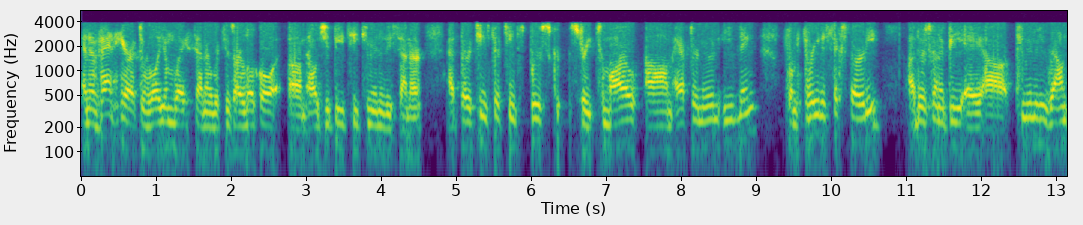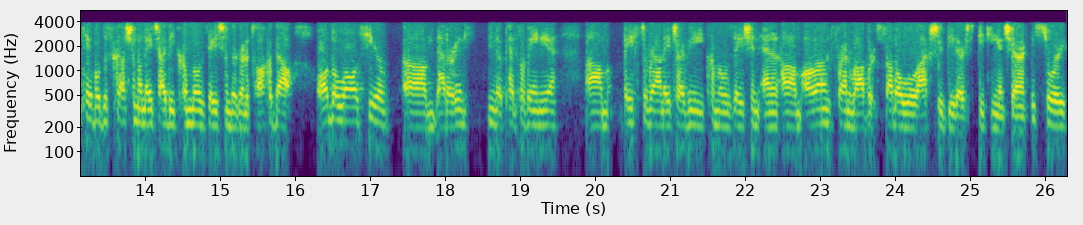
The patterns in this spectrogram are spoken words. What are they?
an event here at the William Way Center, which is our local um, LGBT community center at 1315 Spruce Street tomorrow um, afternoon, evening, from 3 to 6:30. Uh, there's going to be a uh, community roundtable discussion on HIV criminalization. They're going to talk about all the laws here um, that are in you know, Pennsylvania, um, based around HIV criminalization, and um, our own friend Robert Suttle will actually be there speaking and sharing his story.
